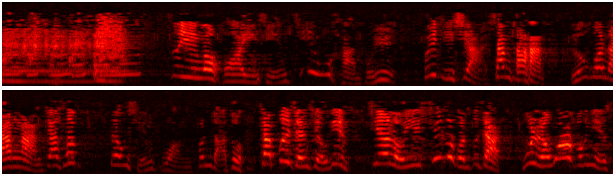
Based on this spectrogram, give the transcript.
人，只因我华阴县久旱不雨，飞机下乡查旱，如果让俺家村。表现广分大作，在本县酒店揭露于新的文之下，不日挖坟孽事，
